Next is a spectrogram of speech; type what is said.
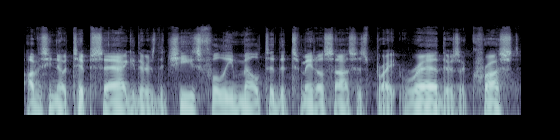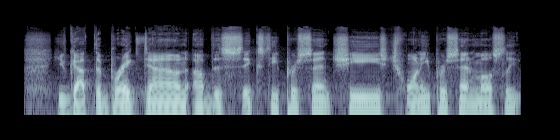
obviously no tip sag. There's the cheese fully melted. The tomato sauce is bright red. There's a crust. You've got the breakdown of the 60% cheese, 20% mostly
